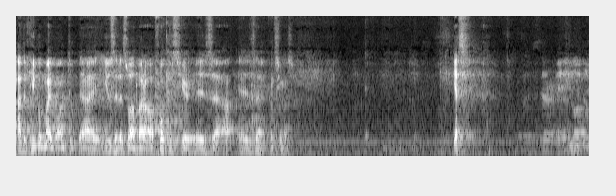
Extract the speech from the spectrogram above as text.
other people might want to uh, use it as well, but our focus here is, uh, is uh, consumers. Yes? Is there any logic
